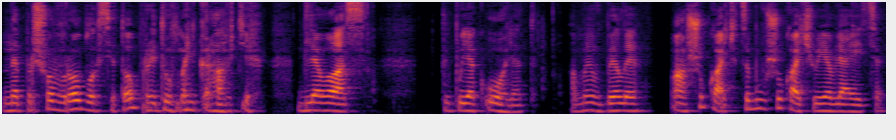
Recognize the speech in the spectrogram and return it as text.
Не прийшов в Роблоксі, то пройду в Майнкрафті для вас. Типу як огляд. А ми вбили. А, шукач. Це був шукач, виявляється.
